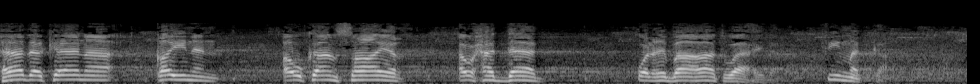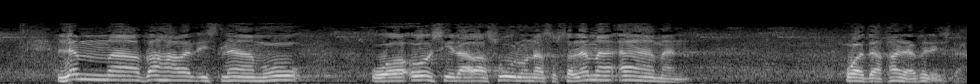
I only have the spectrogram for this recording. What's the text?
هذا كان قينا أو كان صايغ أو حداد والعبارات واحدة في مكة. لما ظهر الإسلام وأرسل رسولنا صلى الله عليه وسلم آمن ودخل في الإسلام.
